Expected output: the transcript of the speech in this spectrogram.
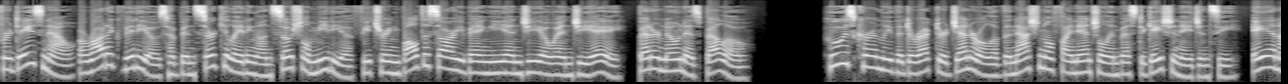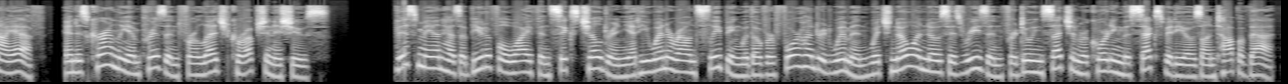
For days now, erotic videos have been circulating on social media featuring Baltasar Ibang Engonga, better known as Bello who is currently the Director General of the National Financial Investigation Agency, ANIF, and is currently imprisoned for alleged corruption issues. This man has a beautiful wife and six children yet he went around sleeping with over 400 women which no one knows his reason for doing such and recording the sex videos on top of that.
